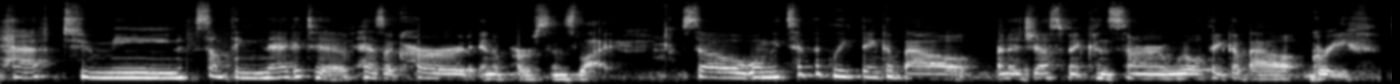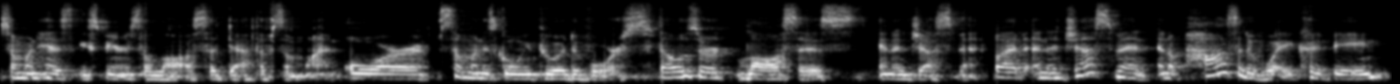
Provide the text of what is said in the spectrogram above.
have to mean something negative has occurred in a person's life. So when we typically think about an adjustment concern, we'll think about grief. Someone has experienced a loss, a death of someone, or someone is going through a divorce. Those are losses in adjustment. But an adjustment in a positive way could be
